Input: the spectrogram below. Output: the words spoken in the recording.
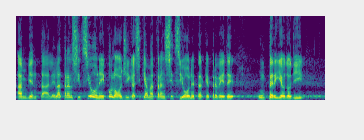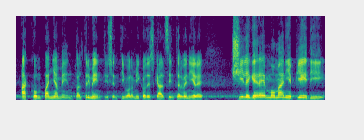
ambientale. La transizione ecologica si chiama transizione perché prevede un periodo di accompagnamento, altrimenti, sentivo l'amico De Scalzi intervenire, ci legheremmo mani e piedi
